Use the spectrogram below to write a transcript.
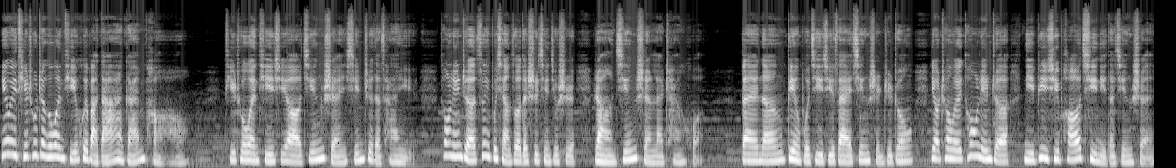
因为提出这个问题会把答案赶跑。提出问题需要精神心智的参与。通灵者最不想做的事情就是让精神来掺和，本能并不寄居在精神之中。要成为通灵者，你必须抛弃你的精神，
